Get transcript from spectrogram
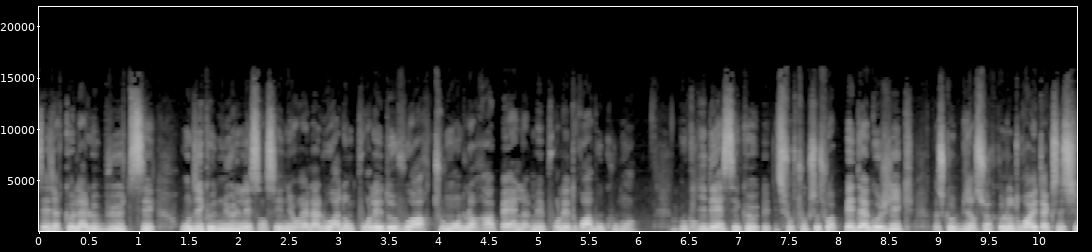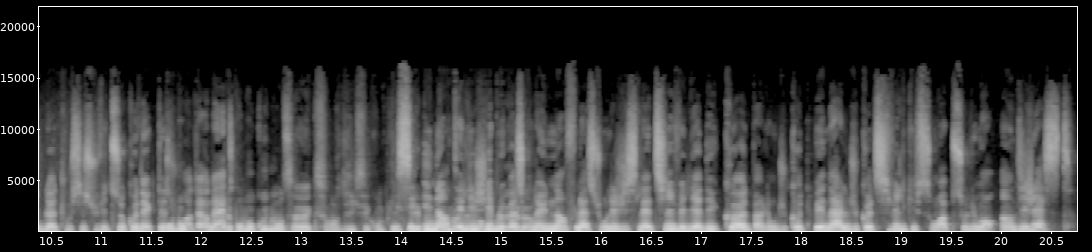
c'est-à-dire que là, le but, c'est, on dit que nul n'est censé ignorer la loi, donc pour les devoirs, tout le monde leur rappelle, mais pour les droits, beaucoup moins. Donc l'idée, c'est que surtout que ce soit pédagogique, parce que bien sûr que le droit est accessible à tous. Il suffit de se connecter sur Internet. Mais pour beaucoup de monde, c'est vrai qu'on se dit que c'est compliqué. C'est inintelligible parce qu'on a une inflation législative. Il y a des codes, par exemple du code pénal, du code civil, qui sont absolument indigestes.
